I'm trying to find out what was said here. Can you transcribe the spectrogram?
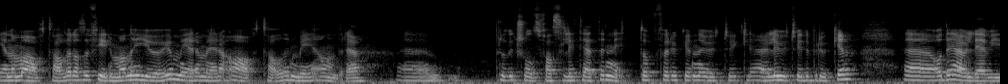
gjennom avtaler. Altså Firmaene gjør jo mer og mer avtaler med andre eh, produksjonsfasiliteter nettopp for å kunne utvikle, utvide bruken. Eh, og det er vel det vi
